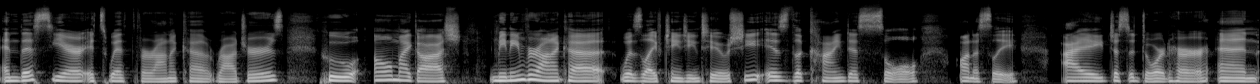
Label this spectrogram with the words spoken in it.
And this year, it's with Veronica Rogers, who, oh my gosh, meeting Veronica was life changing too. She is the kindest soul, honestly. I just adored her. And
